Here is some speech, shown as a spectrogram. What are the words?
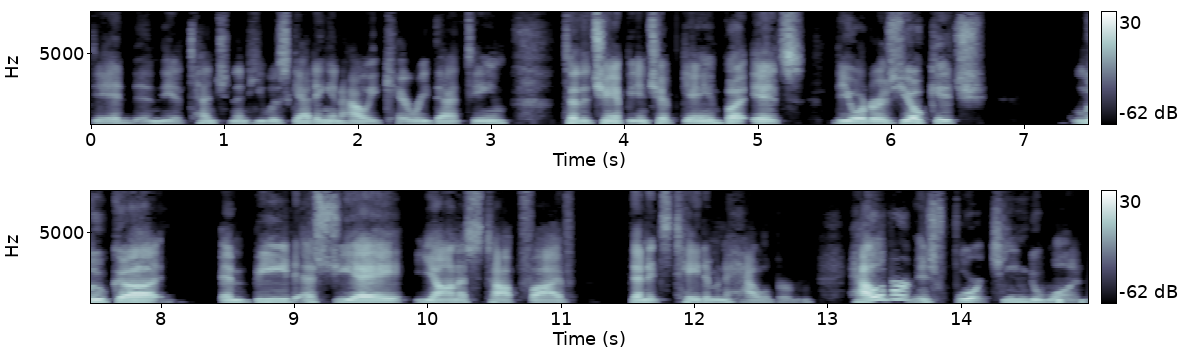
did and the attention that he was getting and how he carried that team to the championship game. But it's the order is Jokic, Luka, Embiid, SGA, Giannis, top five. Then it's Tatum and Halliburton. Halliburton is 14 to 1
